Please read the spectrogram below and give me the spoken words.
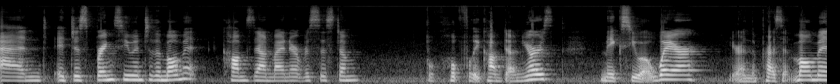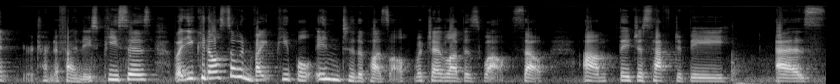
and it just brings you into the moment, calms down my nervous system, hopefully calm down yours, makes you aware. You're in the present moment, you're trying to find these pieces, but you can also invite people into the puzzle, which I love as well. So um, they just have to be as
